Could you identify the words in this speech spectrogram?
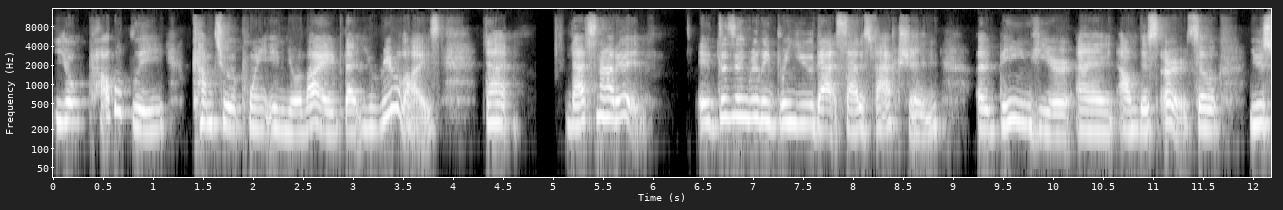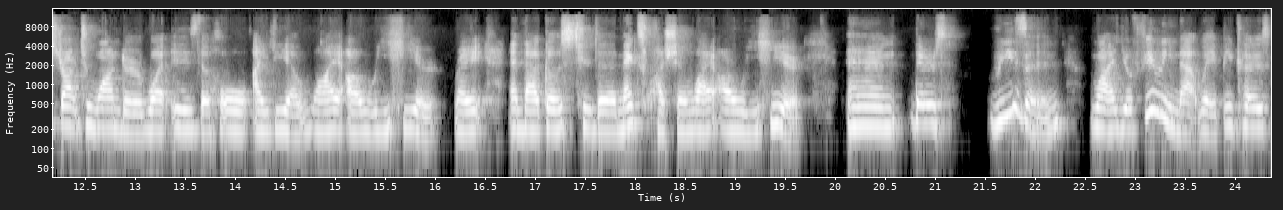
you'll probably come to a point in your life that you realize that that's not it. It doesn't really bring you that satisfaction of being here and on this earth. So you start to wonder what is the whole idea? Why are we here? Right. And that goes to the next question why are we here? And there's reason why you're feeling that way because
